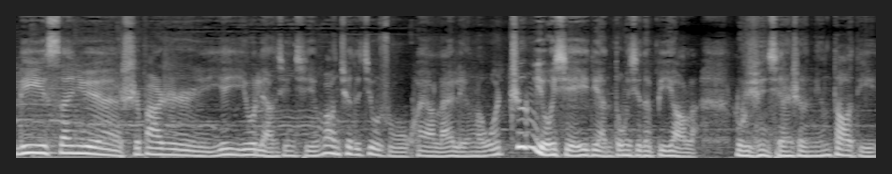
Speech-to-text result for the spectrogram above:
离三月十八日也已有两星期，忘却的救赎快要来临了。我正有写一点东西的必要了。鲁迅先生，您到底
